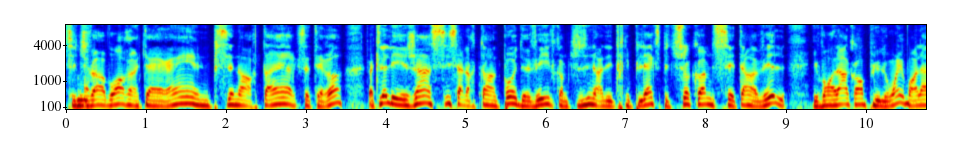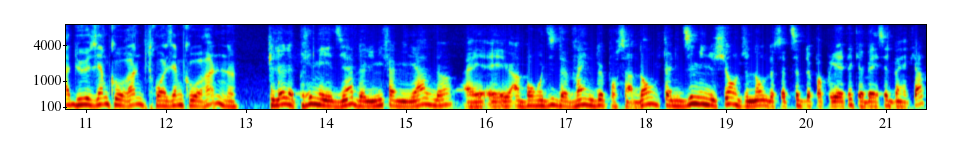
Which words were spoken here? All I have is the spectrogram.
Que tu vas avoir un terrain, une piscine hors terre, etc. Fait que là, les gens, si ça leur tente pas de vivre, comme tu dis, dans des triplex, puis tout ça, comme si c'était en ville, ils vont aller encore plus loin, ils vont aller à la deuxième couronne, puis troisième couronne. là. Puis là, le prix médian de l'unifamilial là, a bondi de 22% Donc, tu as une diminution du nombre de ce type de propriété qui a baissé de 24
